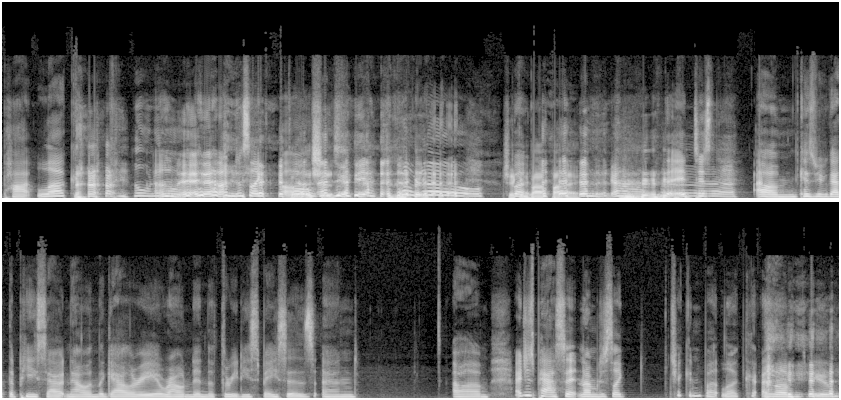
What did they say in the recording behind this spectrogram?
potluck. Oh no, and I'm just like, oh, Delicious. yeah. oh no. Chicken pot pie. Uh, it just um because we've got the piece out now in the gallery around in the 3D spaces and um I just pass it and I'm just like chicken butt luck. I love you.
